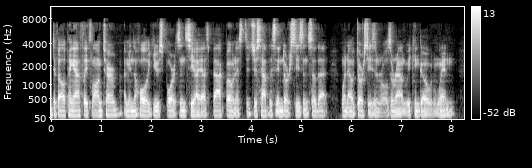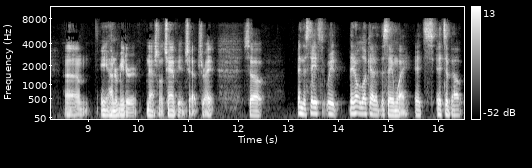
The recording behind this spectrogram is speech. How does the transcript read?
developing athletes long term. I mean, the whole U Sports and CIS backbone is to just have this indoor season so that when outdoor season rolls around, we can go and win um, 800 meter national championships, right? So in the states, we they don't look at it the same way. It's it's about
